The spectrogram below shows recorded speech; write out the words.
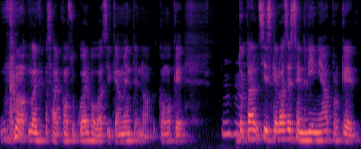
o sea, con su cuerpo básicamente, ¿no? Como que, total, si es que lo haces en línea, ¿por qué,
